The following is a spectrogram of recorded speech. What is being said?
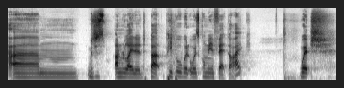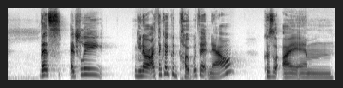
Um which is unrelated, but people would always call me a fat dyke, which that's actually you know, I think I could cope with that now because I am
